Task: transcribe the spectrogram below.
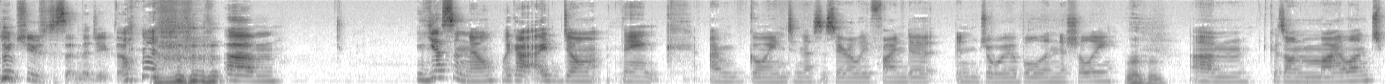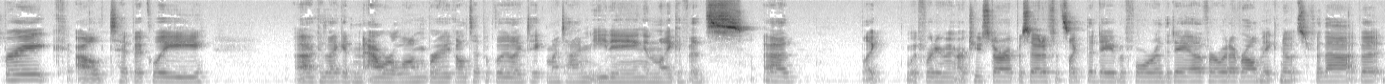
you choose to sit in the Jeep though. um Yes and no. Like I, I don't think I'm going to necessarily find it enjoyable initially. Mm-hmm. Um, because on my lunch break, I'll typically, because I get an hour long break, I'll typically like take my time eating, and like if it's uh, like if we're doing our two star episode, if it's like the day before or the day of or whatever, I'll make notes for that. But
